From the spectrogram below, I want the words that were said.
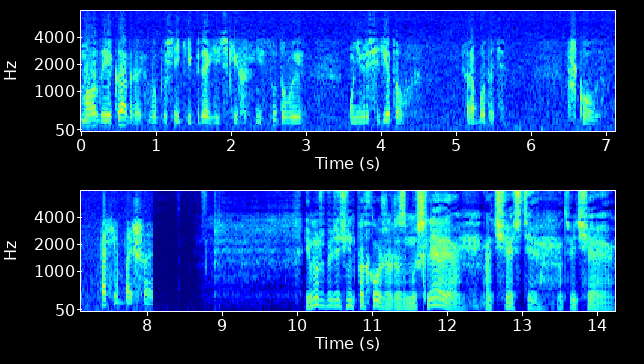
молодые кадры, выпускники педагогических институтов и университетов работать в школы? Спасибо большое. И, может быть, очень похоже, размышляя, отчасти отвечая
